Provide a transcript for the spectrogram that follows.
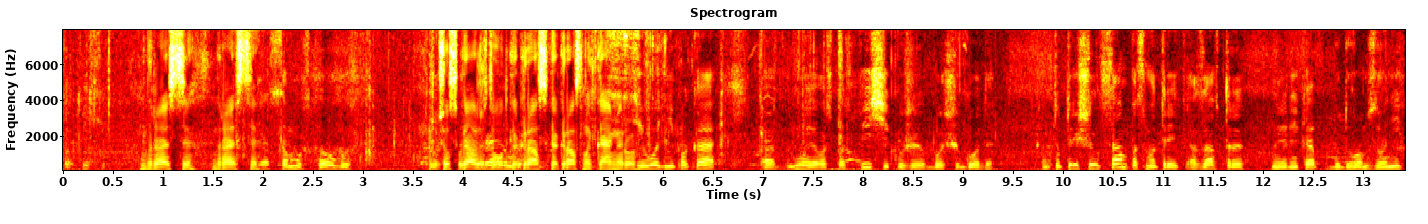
подписчик. здрасте, здрасте. Я с Самурской области. Что скажете? Вот как раз, как раз на камеру. Сегодня пока, э, ну я ваш подписчик уже больше года. А Тут решил сам посмотреть, а завтра наверняка буду вам звонить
